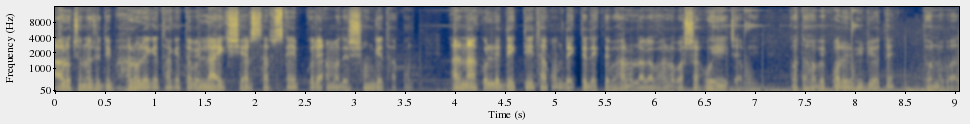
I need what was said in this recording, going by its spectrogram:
আলোচনা যদি ভালো লেগে থাকে তবে লাইক, শেয়ার, সাবস্ক্রাইব করে আমাদের সঙ্গে থাকুন। আর না করলে দেখতেই থাকুন, দেখতে দেখতে ভালো লাগা, ভালোবাসা হয়েই যাবে। কথা হবে পরের ভিডিওতে। ধন্যবাদ।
